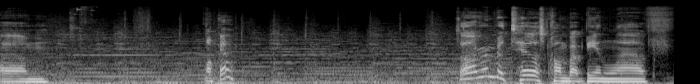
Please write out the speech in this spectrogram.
Um. Okay. So I remember Tales combat being live.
